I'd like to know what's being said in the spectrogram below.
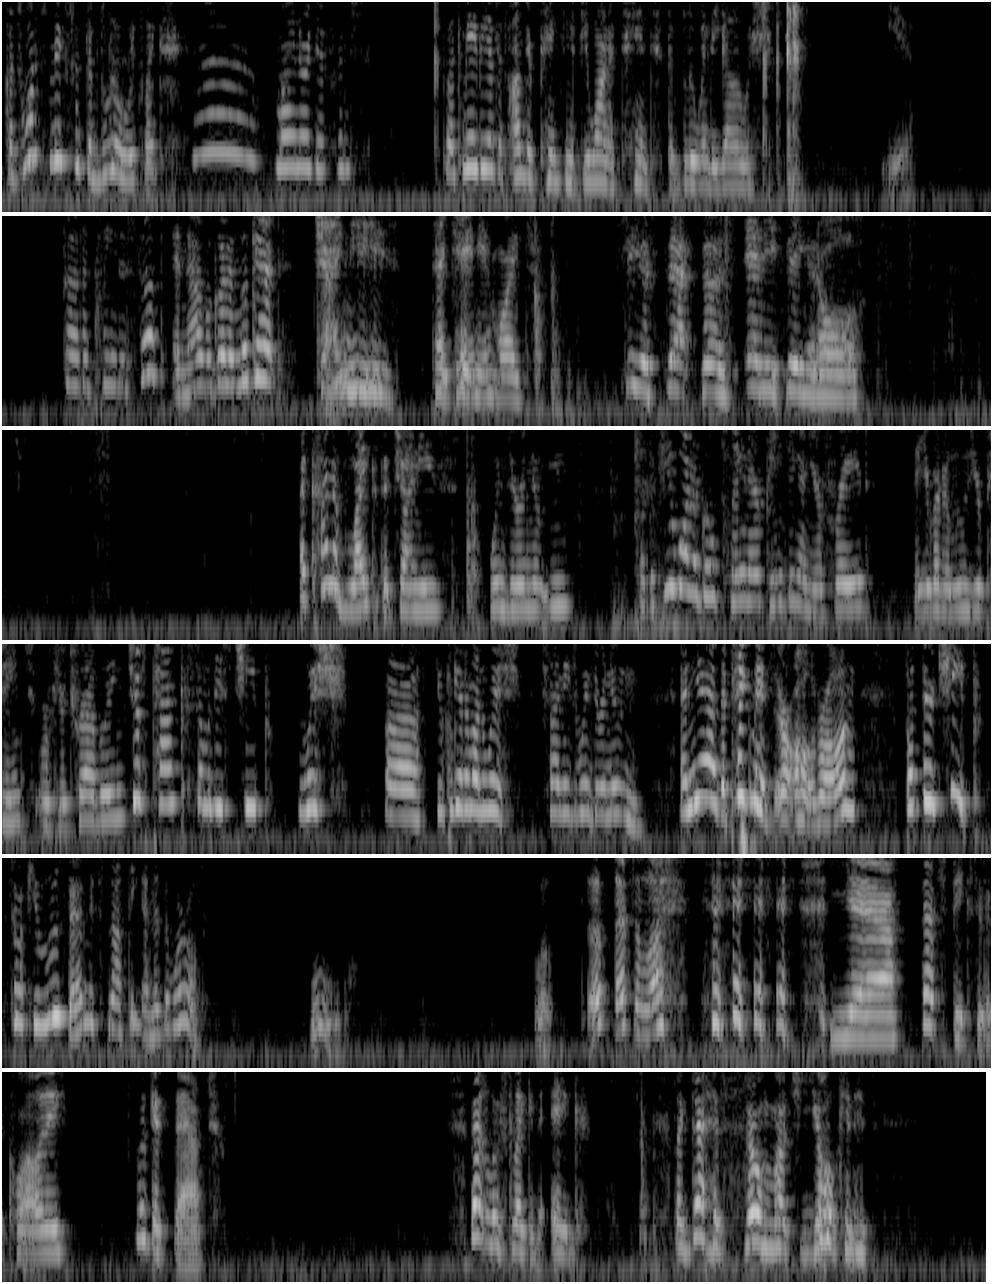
Because once mixed with the blue, it's like, eh, minor difference. Like maybe as an underpainting if you want to tint the blue and the yellowish. Yeah. Gotta clean this up. And now we're gonna look at Chinese titanium white. See if that does anything at all. I kind of like the Chinese Winsor & Newton. Like if you want to go plein air painting and you're afraid that you're going to lose your paint, or if you're traveling, just pack some of these cheap Wish uh, you can get them on Wish. Chinese Winsor & Newton. And yeah, the pigments are all wrong, but they're cheap. So if you lose them, it's not the end of the world. Ooh. That's a lot. yeah, that speaks to the quality. Look at that. That looks like an egg. Like that has so much yolk in it.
